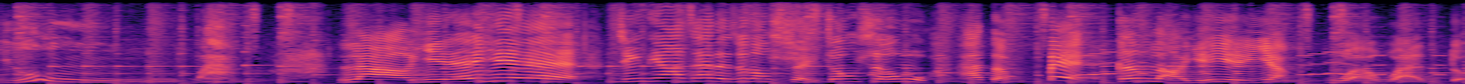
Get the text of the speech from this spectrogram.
哟，哇，老爷爷，今天要猜的这种水中生物，它的背跟老爷爷一样弯弯的。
